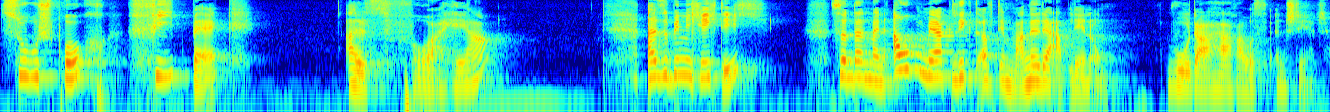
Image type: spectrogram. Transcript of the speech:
Zuspruch, Feedback als vorher. Also bin ich richtig, sondern mein Augenmerk liegt auf dem Mangel der Ablehnung, wo da heraus entsteht.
